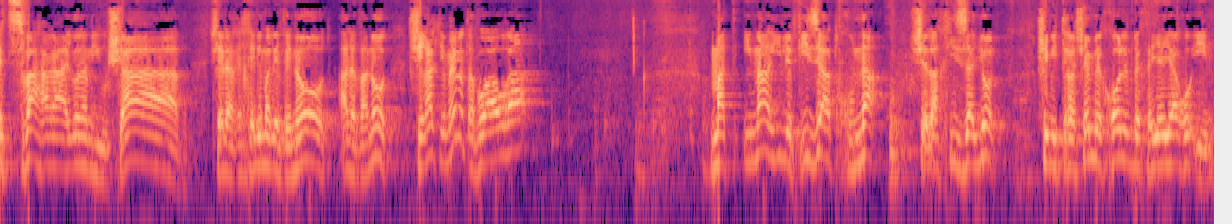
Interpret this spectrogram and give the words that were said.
את צבא הרעיון המיושב של הרחלים הלבנות, הלבנות, שרק ממנו תבוא ההוראה. מתאימה היא לפי זה התכונה של החיזיון שמתרשם בכל עת בחיי הרועים,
